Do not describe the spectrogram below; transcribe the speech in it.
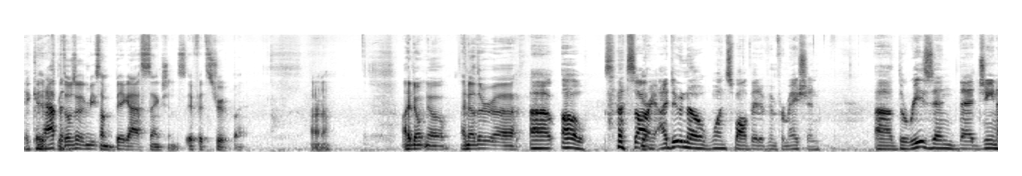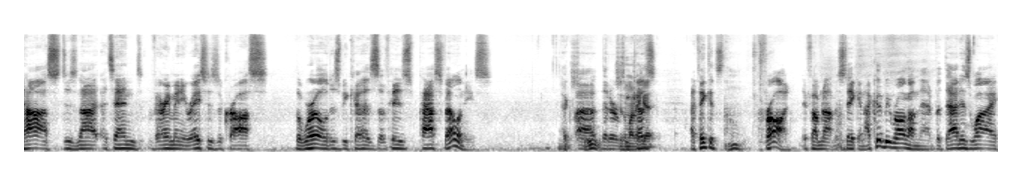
It could It- happen. Those are gonna be some big ass sanctions if it's true. But I don't know. I don't know. Another. Uh, Uh, oh, sorry. I do know one small bit of information. Uh, the reason that Gene Haas does not attend very many races across the world is because of his past felonies uh, that are just because I think it's Oh. fraud, if I'm not mistaken. I could be wrong on that, but that is why.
